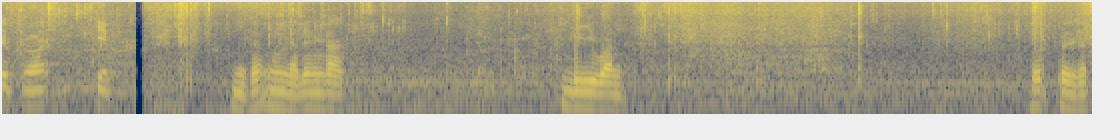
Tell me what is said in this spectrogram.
เรียบร้อย เก็บ นี่ครับนี่อย่าเร่งราก B1 ลดไปครับ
